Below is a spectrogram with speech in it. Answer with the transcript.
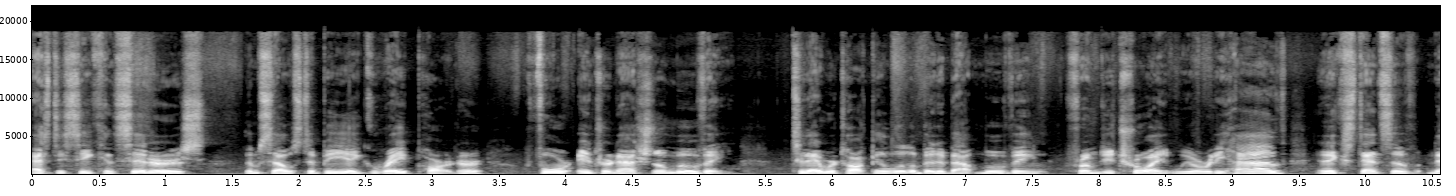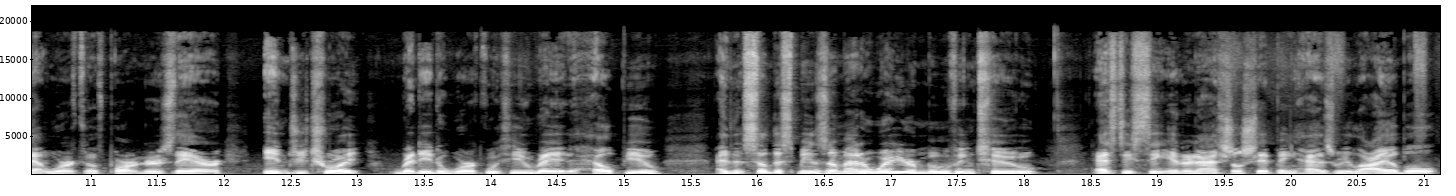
SDC considers themselves to be a great partner for international moving. Today, we're talking a little bit about moving from Detroit. We already have an extensive network of partners there in Detroit, ready to work with you, ready to help you. And so, this means no matter where you're moving to, SDC International Shipping has reliable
